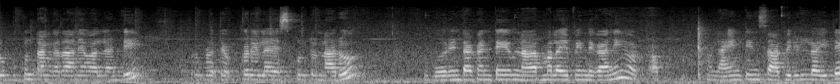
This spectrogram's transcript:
రుబ్బుకుంటాం కదా అనేవాళ్ళండి. ఇప్పుడు ప్రతి ఒక్కరు ఇలా వేసుకుంటున్నారు. గోరింట కంటే నార్మల్ అయిపోయింది కానీ నైన్టీన్స్ ఆ పీరియడ్లో అయితే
